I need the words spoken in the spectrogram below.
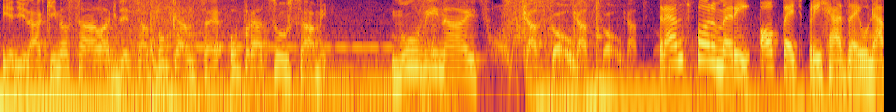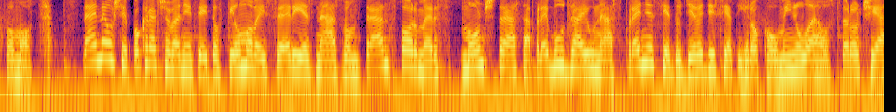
Jediná kinosála, kde sa pukance upracujú sami. Movie Night s Katkou. Katkou. Transformery opäť prichádzajú na pomoc. Najnovšie pokračovanie tejto filmovej série s názvom Transformers Monštra sa prebúdzajú nás prenesie do 90. rokov minulého storočia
